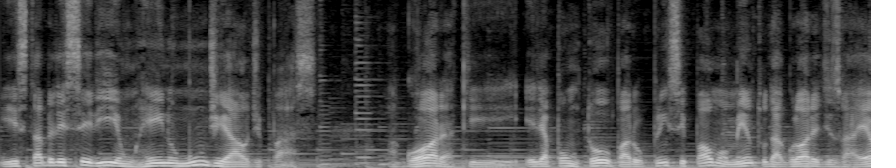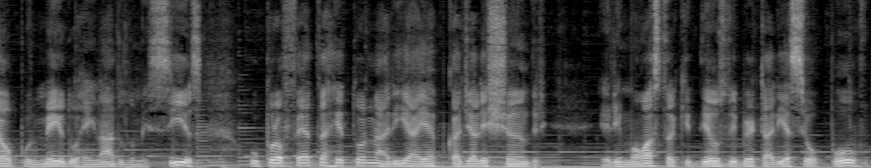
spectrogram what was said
e estabeleceria um reino mundial de paz. Agora que ele apontou para o principal momento da glória de Israel por meio do reinado do Messias, o profeta retornaria à época de Alexandre. Ele mostra que Deus libertaria seu povo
